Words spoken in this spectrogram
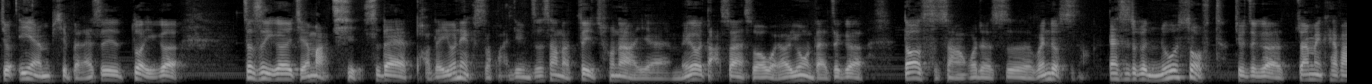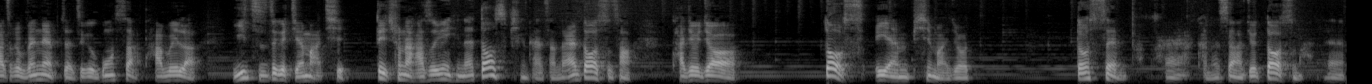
就 AMP 本来是做一个。这是一个解码器，是在跑在 Unix 环境之上的。最初呢，也没有打算说我要用在这个 DOS 上或者是 Windows 上。但是这个 Newsoft 就这个专门开发这个 Winamp 的这个公司啊，它为了移植这个解码器，最初呢还是运行在 DOS 平台上。但是 DOS 上它就叫 DOS AMP 嘛，叫 DOSAMP，哎呀，可能是啊，就 DOS 嘛，嗯。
